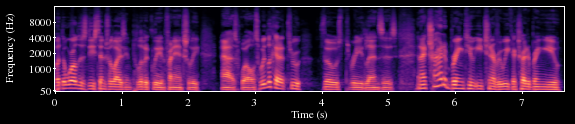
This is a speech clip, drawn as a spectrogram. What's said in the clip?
But the world is decentralizing politically and financially as well. So we look at it through those three lenses. And I try to bring to you each and every week, I try to bring you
